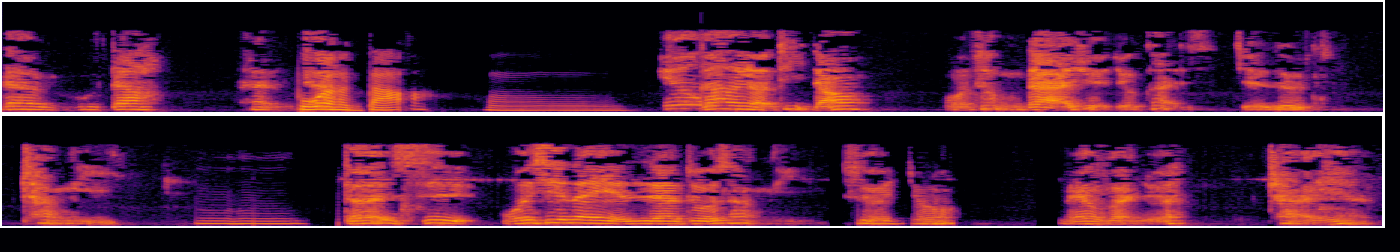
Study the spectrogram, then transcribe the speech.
但不到很大。不会很大。嗯，因为我刚刚有提到，我从大学就开始接触倡议，嗯哼，但是我现在也是在做倡议，所以就没有感觉差异很大。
